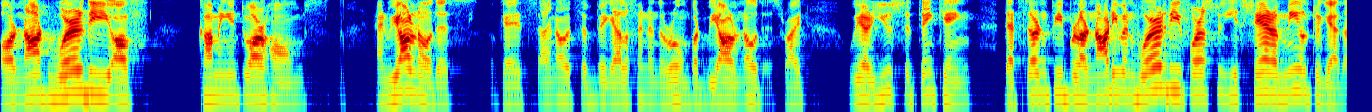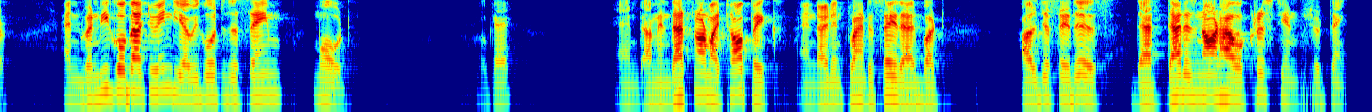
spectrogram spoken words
or not worthy of coming into our homes. And we all know this, okay? It's, I know it's a big elephant in the room, but we all know this, right? We are used to thinking that certain people are not even worthy for us to eat, share a meal together. And when we go back to India, we go to the same mode, okay? And I mean, that's not my topic, and I didn't plan to say that, but I'll just say this that that is not how a Christian should think.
